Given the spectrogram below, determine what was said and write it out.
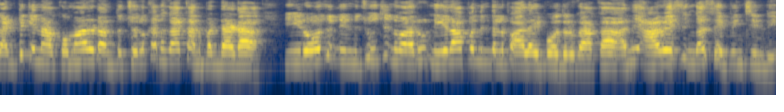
కంటికి నా కుమారుడు అంత చులకనగా కనపడ్డాడా? ఈరోజు నిన్ను చూచిన వారు నీలాప నిందల పాలైపోదురుగాక అని ఆవేశంగా శపించింది.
